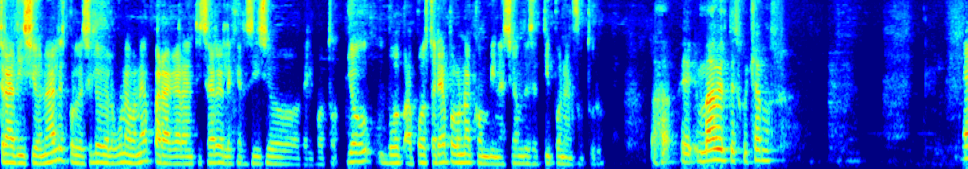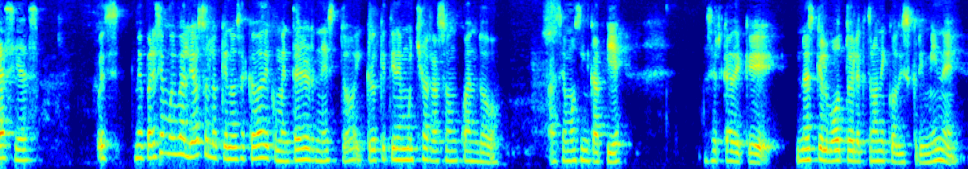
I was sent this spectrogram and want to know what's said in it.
tradicionales, por decirlo de alguna manera, para garantizar el ejercicio del voto. Yo apostaría por una combinación de ese tipo en el futuro. Eh, Mabel, te escuchamos. Gracias. Pues me parece muy valioso lo que nos acaba de comentar Ernesto y creo que tiene mucha razón cuando hacemos hincapié acerca de que no es que el voto electrónico discrimine,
